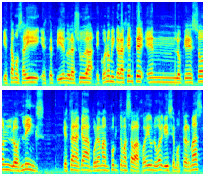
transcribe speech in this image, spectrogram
Y estamos ahí este, pidiendo la ayuda económica a la gente en lo que son los links que están acá por un poquito más abajo. Hay un lugar que dice mostrar más.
